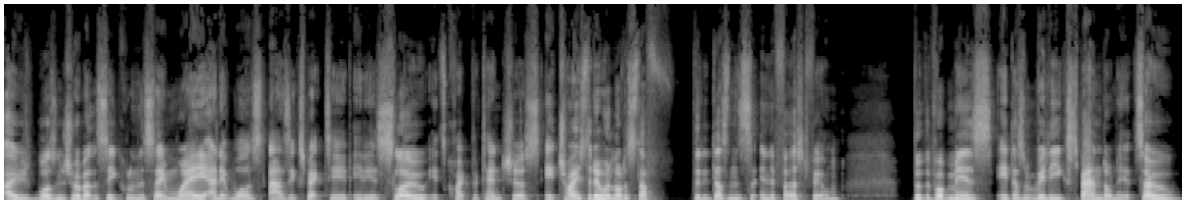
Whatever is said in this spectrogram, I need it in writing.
I wasn't sure about the sequel in the same way, and it was as expected. It is slow, it's quite pretentious. It tries to do a lot of stuff that it doesn't in the first film, but the problem is it doesn't really expand on it. So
